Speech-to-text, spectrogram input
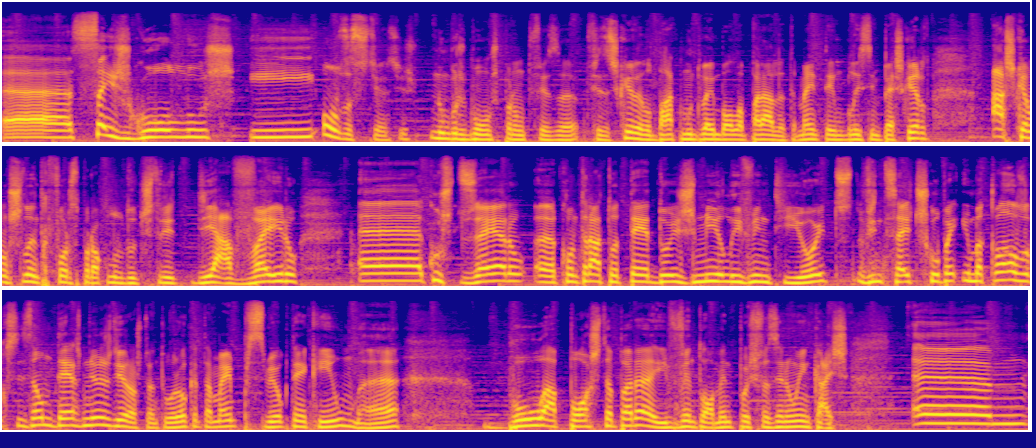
uh, 6 golos e 11 assistências. Números bons para um defesa, defesa esquerda. Ele bate muito bem bola parada também, tem um belíssimo pé esquerdo. Acho que é um excelente reforço para o clube do distrito de Aveiro. Uh, custo zero, uh, contrato até 2028, 26, desculpem, e uma cláusula de rescisão de 10 milhões de euros. Portanto, o Aroca também percebeu que tem aqui uma boa aposta para eventualmente depois fazer um encaixe. Uh,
